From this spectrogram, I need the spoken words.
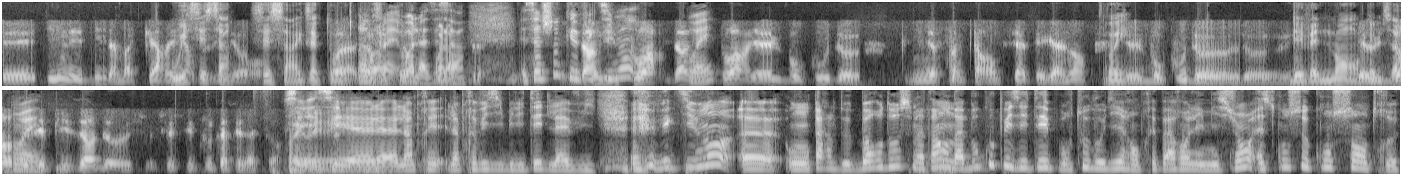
c'est inédit dans ma carrière. Oui, c'est ça, c'est ça, exactement. Voilà, c'est ça. Et sachant que dans l'histoire, dans l'histoire, il y a eu beaucoup de, 1947 également. Il y a eu beaucoup de, d'événements. Il y a eu d'autres épisodes. Je, suis tout à fait d'accord. C'est, l'imprévisibilité de la vie. Effectivement, euh, on parle de Bordeaux ce matin. On a beaucoup hésité pour tout vous dire en préparant l'émission. Est-ce qu'on se concentre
